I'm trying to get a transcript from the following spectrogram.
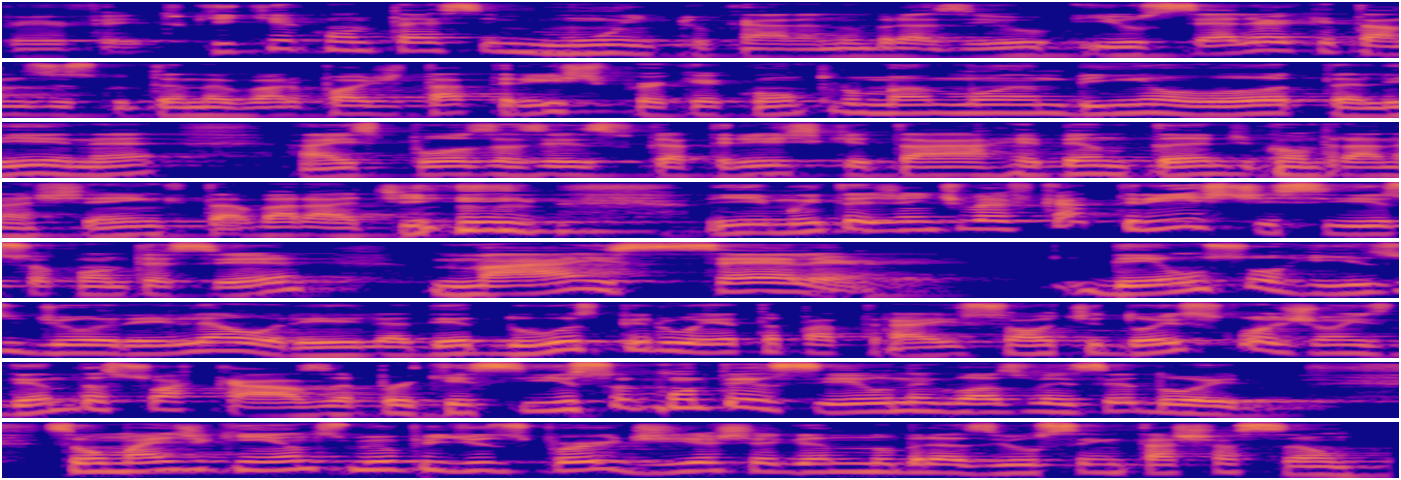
Perfeito. O que, que acontece muito, cara, no Brasil? E o seller que está nos escutando agora pode estar tá triste, porque compra uma moambinha ou outra ali, né? A esposa às vezes fica triste que está arrebentando de comprar na Shen, que está baratinho. E muita gente vai ficar triste se isso acontecer. Mas, seller, dê um sorriso de orelha a orelha, dê duas piruetas para trás, solte dois rojões dentro da sua casa, porque se isso acontecer, o negócio vai ser doido. São mais de 500 mil pedidos por dia chegando no Brasil sem taxação.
